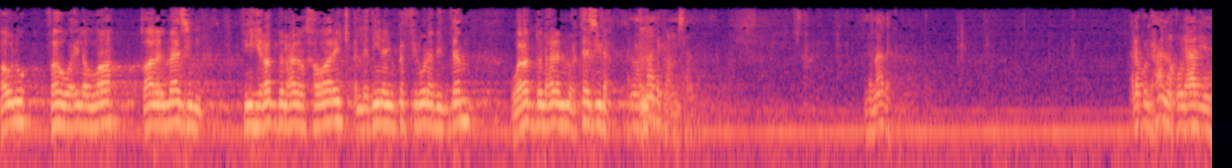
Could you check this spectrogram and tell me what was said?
قوله فهو إلى الله. قال المازني فيه رد على الخوارج الذين يكفرون بالذنب ورد على المعتزلة. ما ذكر المسألة ما ذكر على كل حال نقول هذه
